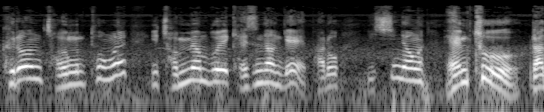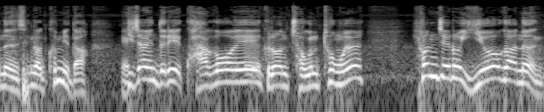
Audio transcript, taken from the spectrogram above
그런 전통을 이 전면부에 계승한 게 바로 이 신형 M2라는 생각 큽니다. 예. 디자인들이 과거의 그런 전통을 현재로 이어가는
